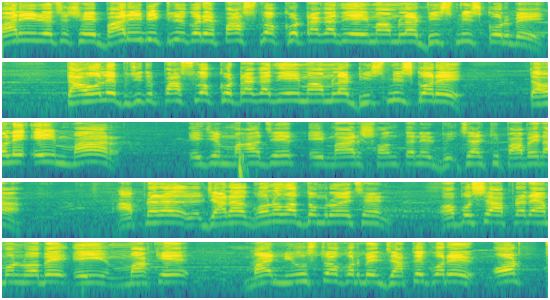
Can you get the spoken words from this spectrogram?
বাড়ি রয়েছে সেই বাড়ি বিক্রি করে পাঁচ লক্ষ টাকা দিয়ে এই মামলা ডিসমিস করবে। তাহলে যদি পাঁচ লক্ষ টাকা দিয়ে এই মামলা ডিসমিস করে, তাহলে এই মার, এই যে মা যে, এই মায়ের সন্তানের বিচার কি পাবে না? আপনারা যারা গণমাধ্যম রয়েছেন, অবশ্যই আপনারা এমনভাবে এই মাকে, মায়ের নিউজটাও করবেন যাতে করে অর্থ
